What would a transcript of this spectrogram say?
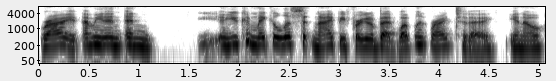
Right. I mean, and, and you can make a list at night before you go to bed. What went right today? You know,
